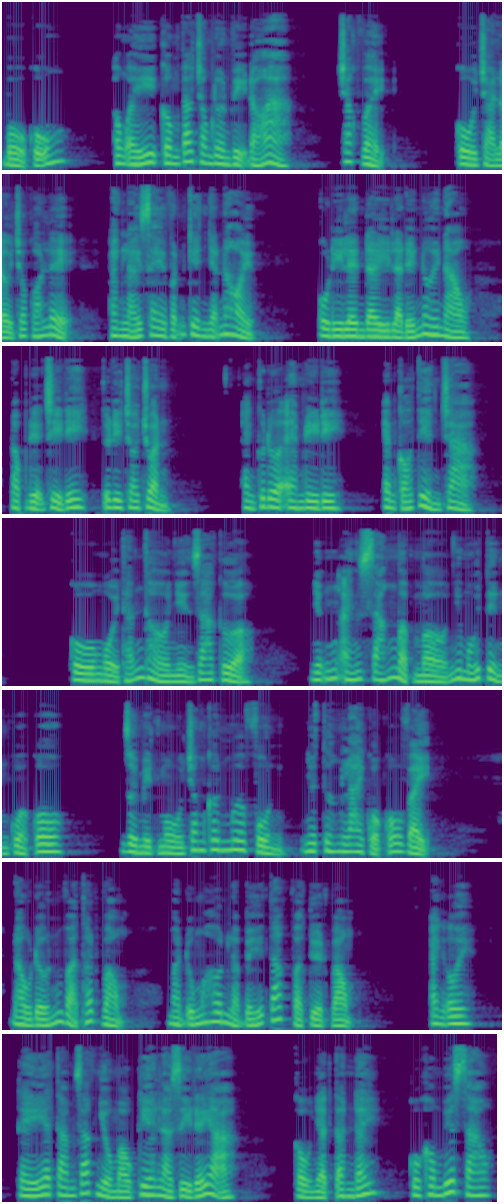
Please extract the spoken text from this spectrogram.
Bồ cũ. Ông ấy công tác trong đơn vị đó à? Chắc vậy. Cô trả lời cho có lệ. Anh lái xe vẫn kiên nhẫn hỏi. Cô đi lên đây là đến nơi nào? Đọc địa chỉ đi, tôi đi cho chuẩn. Anh cứ đưa em đi đi. Em có tiền trả. Cô ngồi thẫn thờ nhìn ra cửa. Những ánh sáng mập mờ như mối tình của cô, rồi mịt mù trong cơn mưa phùn như tương lai của cô vậy. Đau đớn và thất vọng, mà đúng hơn là bế tắc và tuyệt vọng. Anh ơi, cái tam giác nhiều màu kia là gì đấy ạ? Cầu Nhật Tân đấy, cô không biết sao?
